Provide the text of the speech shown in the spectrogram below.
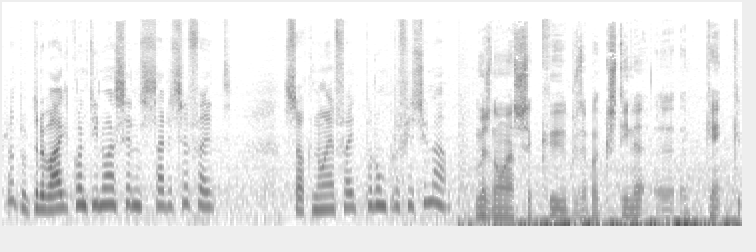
Pronto, o trabalho continua a ser necessário ser feito só que não é feito por um profissional. Mas não acha que, por exemplo, a Cristina eh, quem, que,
